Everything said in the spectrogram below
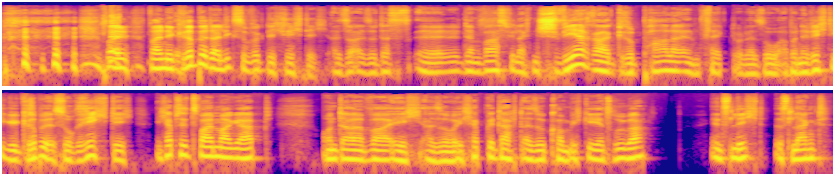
weil, weil eine Grippe, da liegst du wirklich richtig. Also, also das, äh, dann war es vielleicht ein schwerer grippaler Infekt oder so, aber eine richtige Grippe ist so richtig. Ich habe sie zweimal gehabt und da war ich, also ich habe gedacht, also komm, ich gehe jetzt rüber ins Licht, es langt,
